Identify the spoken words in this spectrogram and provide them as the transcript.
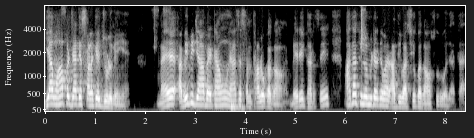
या वहाँ पर जाके सड़कें जुड़ गई हैं। मैं अभी भी जहाँ बैठा हूँ यहाँ से संथालों का गाँव है। मेरे घर से आधा किलोमीटर के बाद आदिवासियों का गाँव शुरू हो जाता है।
